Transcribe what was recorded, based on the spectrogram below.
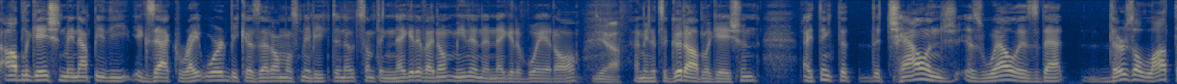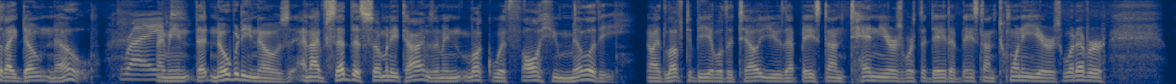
Obligation may not be the exact right word because that almost maybe denotes something negative. I don't mean it in a negative way at all. Yeah. I mean, it's a good obligation. I think that the challenge as well is that there's a lot that I don't know. Right. I mean, that nobody knows. And I've said this so many times. I mean, look, with all humility, I'd love to be able to tell you that based on 10 years worth of data, based on 20 years, whatever,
